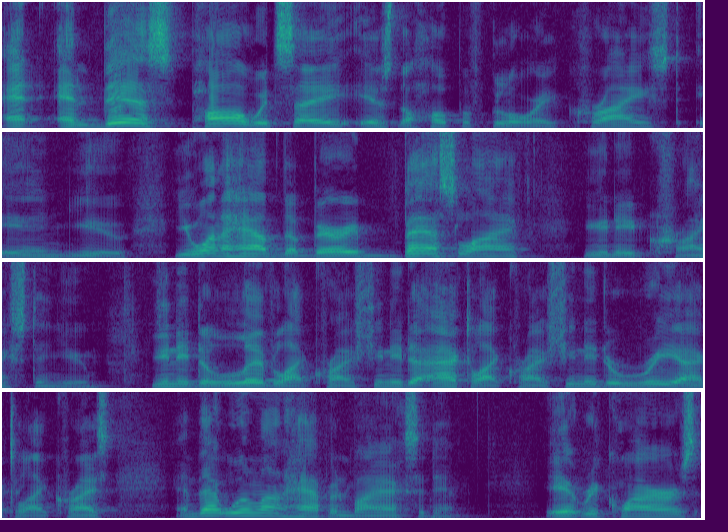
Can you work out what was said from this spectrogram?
And, and this, Paul would say, is the hope of glory Christ in you. You want to have the very best life? You need Christ in you. You need to live like Christ. You need to act like Christ. You need to react like Christ. And that will not happen by accident. It requires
